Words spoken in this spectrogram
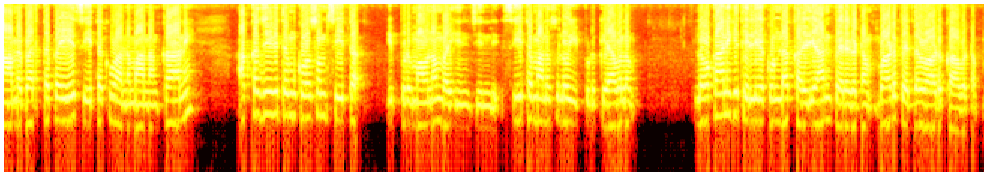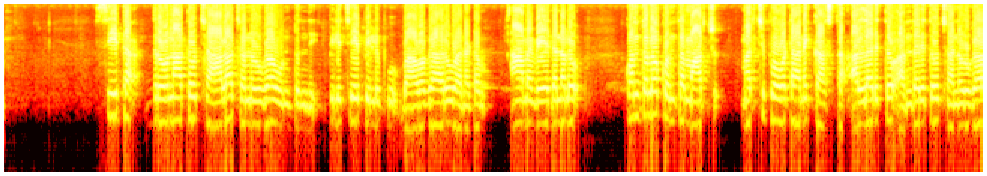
ఆమె భర్తపైయే సీతకు అనుమానం. కానీ అక్క జీవితం కోసం సీత ఇప్పుడు మౌనం వహించింది. సీత మనసులో ఇప్పుడు కేవలం లోకానికి తెలియకుండా కళ్యాణ్ పెరగటం వాడు పెద్దవాడు కావటం. సీత ద్రోణాతో చాలా చనువుగా ఉంటుంది. పిలిచే పిలుపు బావగారు అనటం ఆమె వేదనలో కొంతలో కొంత మార్చు మర్చిపోవటానికి కాస్త అల్లరితో అందరితో చనురుగా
